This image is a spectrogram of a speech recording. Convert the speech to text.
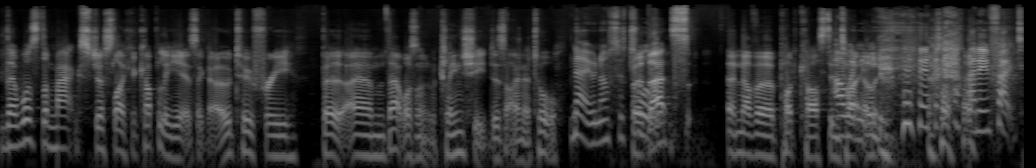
there was the Max just like a couple of years ago, two free, but um, that wasn't a clean sheet design at all. no, not at But all. that's another podcast Oh, entirely. and in fact,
